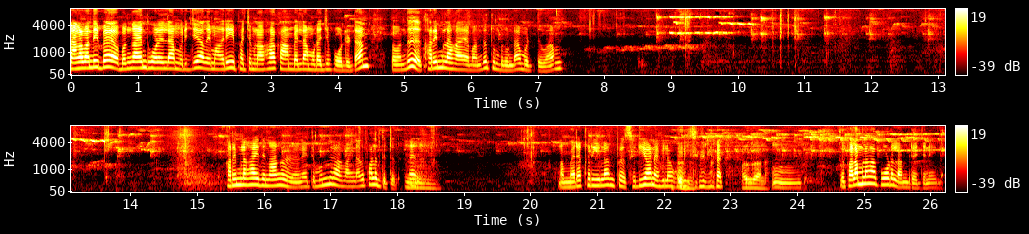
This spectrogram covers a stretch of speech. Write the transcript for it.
நாங்கள் வந்து இப்போ வெங்காயம் தோல் எல்லாம் முறிச்சு அதே மாதிரி பச்சை மிளகாய் காம்பெல்லாம் உடைச்சி போட்டுட்டோம். இப்போ வந்து கறி மிளகாயை வந்து துண்டு துண்டாக வெட்டுவோம். கறிமிளகாய் இது நாங்கள் நேற்று முந்தின நாள் வாங்கினது பழுத்துட்டுது. நம்ம மரக்கறியெல்லாம் இப்போ சரியான விலை கூடிச்சுதுங்க அதுதானே. ம். இது பழமிளகாய் போடலாம் பிரச்சனை இல்லை.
